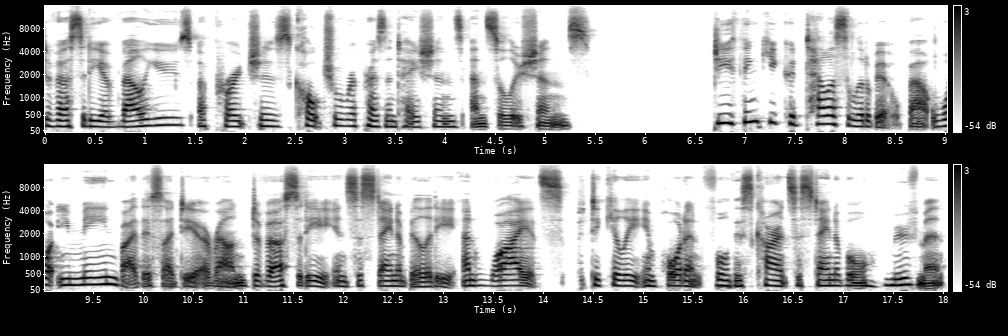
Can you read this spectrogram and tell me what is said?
Diversity of values, approaches, cultural representations, and solutions. Do you think you could tell us a little bit about what you mean by this idea around diversity in sustainability and why it's particularly important for this current sustainable movement?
